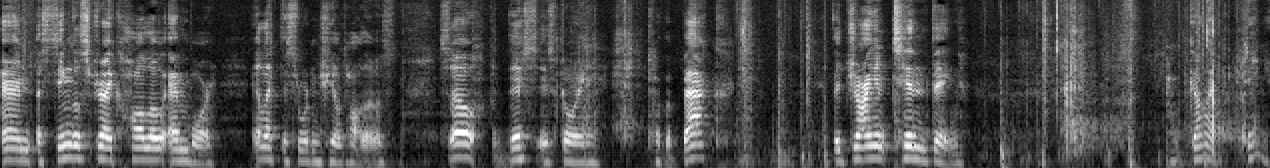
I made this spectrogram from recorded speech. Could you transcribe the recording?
and a single strike Holo Emboar. I like the Sword and Shield holos. So this is going to the back. The giant tin thing. Oh, God dang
